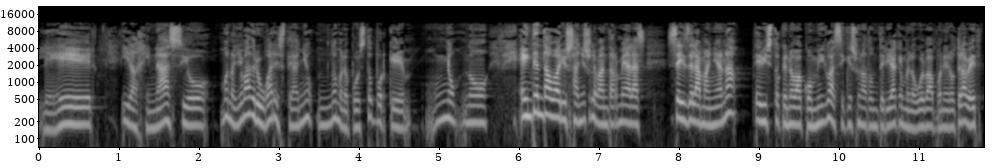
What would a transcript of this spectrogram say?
leer, ir al gimnasio. Bueno, yo madrugar este año no me lo he puesto porque no, no. He intentado varios años levantarme a las 6 de la mañana. He visto que no va conmigo, así que es una tontería que me lo vuelva a poner otra vez.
